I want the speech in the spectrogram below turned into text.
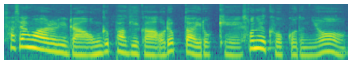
사생활이라 언급하기가 어렵다. 이렇게 선을 그었거든요.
